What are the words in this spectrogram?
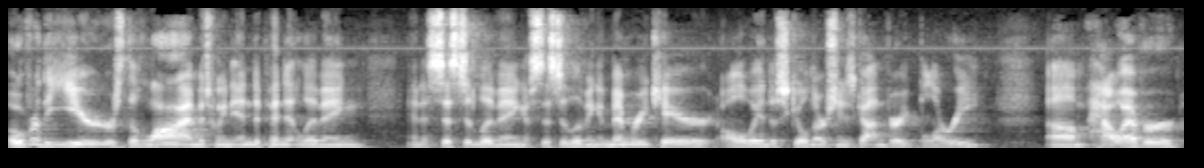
Over the years, the line between independent living and assisted living, assisted living and memory care, all the way into skilled nursing has gotten very blurry. Um, however,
